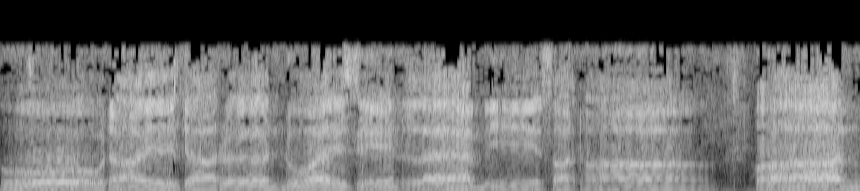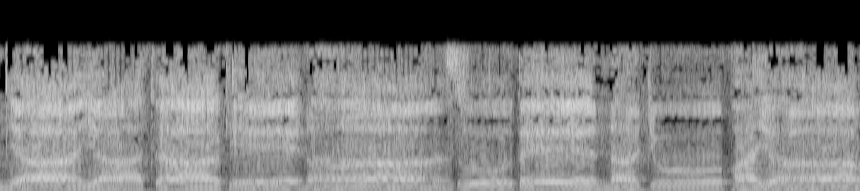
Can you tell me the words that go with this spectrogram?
ผู้ใดจเจริญด้วยศีลและมีศรัทธาปัญญายาจาเกนะ สุเตนะจุพยัง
